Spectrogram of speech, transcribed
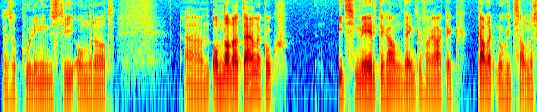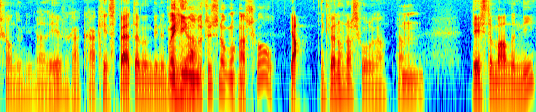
En zo koelingindustrie, onderhoud. Um, om dan uiteindelijk ook iets meer te gaan denken van, ja, kijk, kan ik nog iets anders gaan doen in mijn leven? Ga, ga ik geen spijt hebben binnen Maar je ging jaar? ondertussen ook nog naar school? Ja, ik ben nog naar school gegaan. Ja. Mm. De eerste maanden niet,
